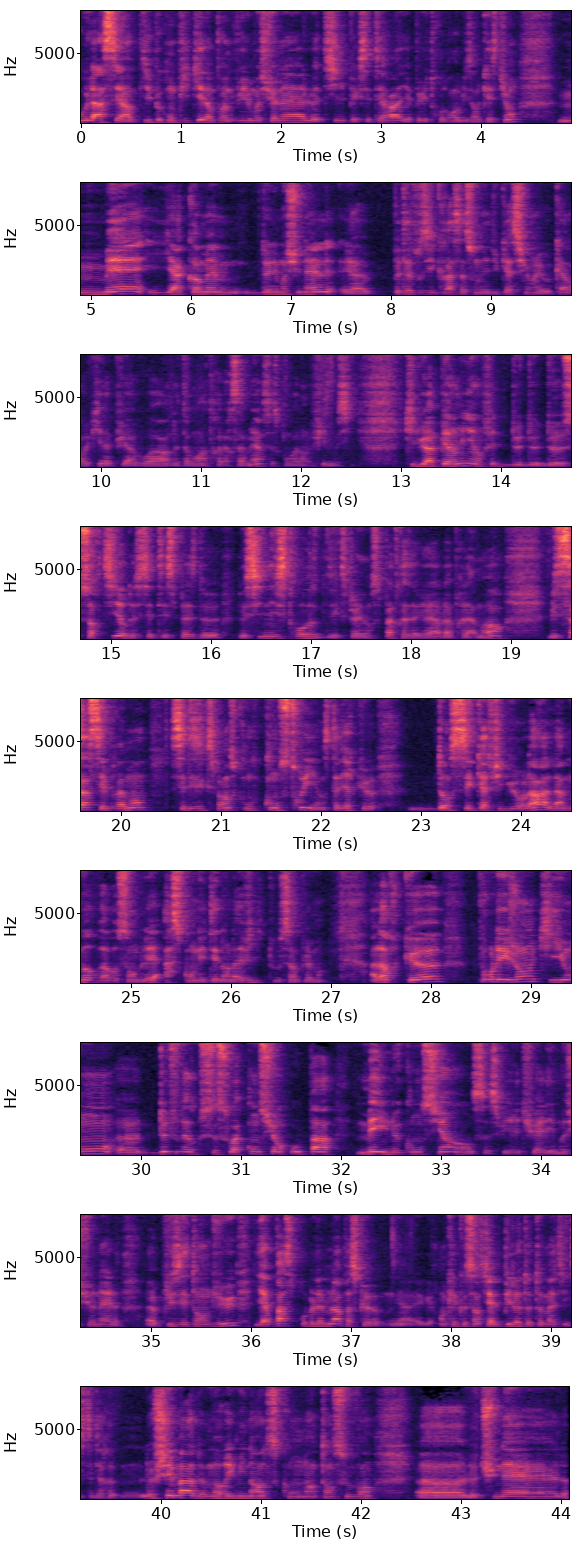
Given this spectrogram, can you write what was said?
où là c'est un petit peu compliqué d'un point de vue émotionnel, le type, etc. Il n'y a pas eu trop de remise en question, mais il y a quand même de l'émotionnel, et euh, peut-être aussi grâce à son éducation et au cadre qu'il a pu avoir, notamment à travers sa mère, c'est ce qu'on voit dans le film aussi, qui lui a permis en fait de, sortir de cette espèce de, de sinistrose, d'expérience pas très agréable après la mort. Mais ça c'est vraiment, c'est des expériences qu'on construit, hein. c'est-à-dire que dans ces cas de figure-là, la mort va ressembler à ce qu'on était dans la vie, tout simplement. Alors que pour les gens qui ont, euh, de toute façon, que ce soit conscient ou pas, mais une conscience spirituelle, émotionnelle euh, plus étendue, il n'y a pas ce problème-là parce que, en quelque sorte, il y a le pilote automatique. C'est-à-dire le schéma de mort imminente qu'on entend souvent, euh, le tunnel,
